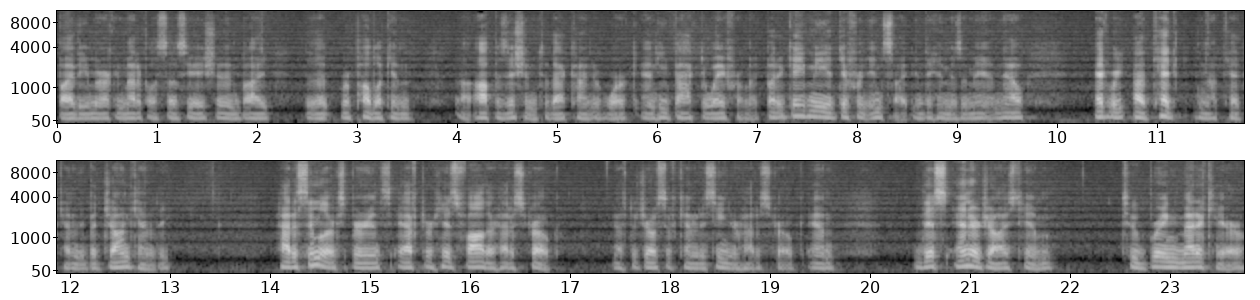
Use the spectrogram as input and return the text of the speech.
by the American Medical Association and by the Republican uh, opposition to that kind of work, and he backed away from it. But it gave me a different insight into him as a man. Now, Edward, uh, Ted, not Ted Kennedy, but John Kennedy, had a similar experience after his father had a stroke, after Joseph Kennedy Sr. had a stroke. And this energized him to bring Medicare,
